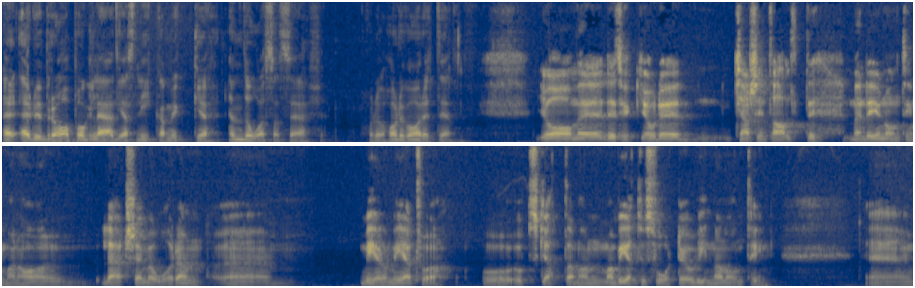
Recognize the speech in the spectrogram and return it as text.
är, är du bra på att glädjas lika mycket ändå så att säga? Har du, har du varit det? Ja, men det tycker jag. Och det kanske inte alltid. Men det är ju någonting man har lärt sig med åren. Eh, mer och mer tror jag. Och uppskatta. Man, man vet hur svårt det är att vinna någonting. Eh,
